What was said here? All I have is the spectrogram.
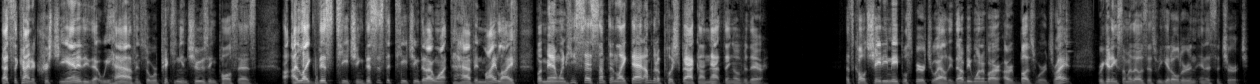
That's the kind of Christianity that we have. And so we're picking and choosing, Paul says. I like this teaching. This is the teaching that I want to have in my life. But man, when he says something like that, I'm going to push back on that thing over there. That's called shady maple spirituality. That'll be one of our, our buzzwords, right? We're getting some of those as we get older in, in as a church.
